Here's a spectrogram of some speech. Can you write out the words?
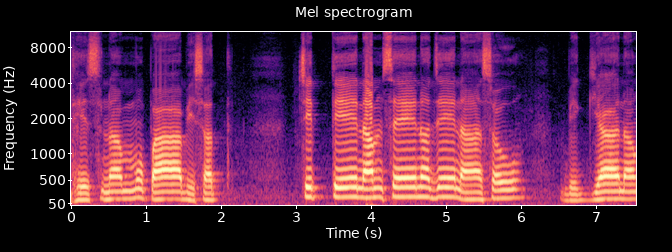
ধৃষ্ণমুপাবিশত চিত্তে নামসেন জেনাসৌ, বিজ্ঞানং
